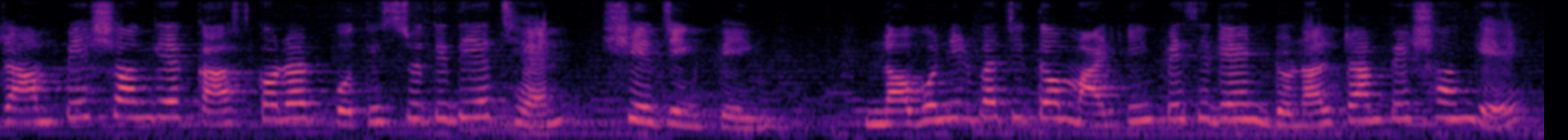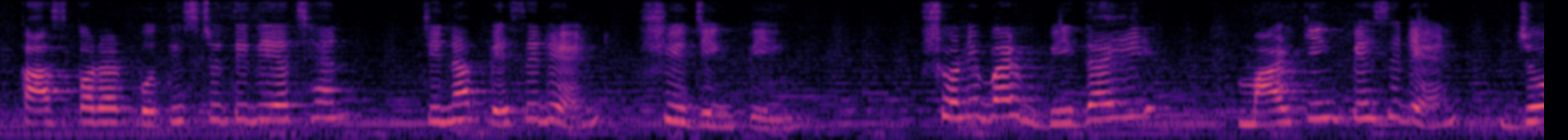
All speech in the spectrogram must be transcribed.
ট্রাম্পের সঙ্গে কাজ করার প্রতিশ্রুতি দিয়েছেন শি জিনপিং। নবনির্বাচিত মার্কিন প্রেসিডেন্ট ডোনাল্ড ট্রাম্পের সঙ্গে কাজ করার প্রতিশ্রুতি দিয়েছেন চীনা প্রেসিডেন্ট শি জিনপিং। শনিবার বিদায়ী মার্কিন প্রেসিডেন্ট জো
